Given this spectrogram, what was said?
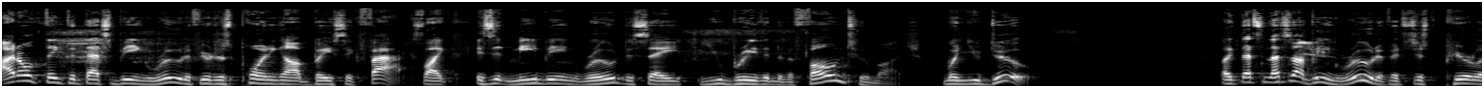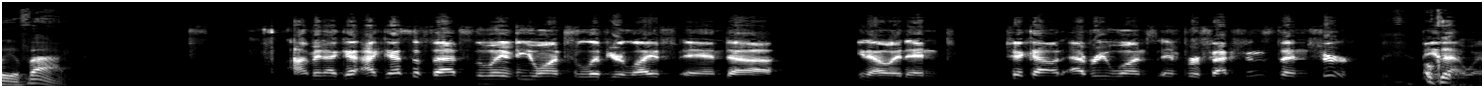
I don't think that that's being rude if you're just pointing out basic facts. Like, is it me being rude to say you breathe into the phone too much when you do? Like, that's that's not being rude if it's just purely a fact. I mean, I guess, I guess if that's the way you want to live your life, and uh, you know, and, and pick out everyone's imperfections, then sure, be Okay. that way.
